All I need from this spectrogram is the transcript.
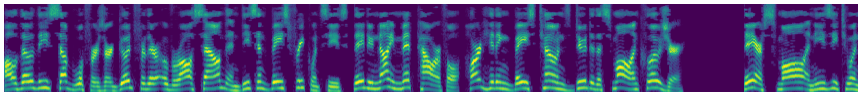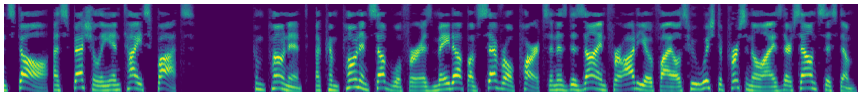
Although these subwoofers are good for their overall sound and decent bass frequencies, they do not emit powerful, hard-hitting bass tones due to the small enclosure. They are small and easy to install, especially in tight spots. Component. A component subwoofer is made up of several parts and is designed for audiophiles who wish to personalize their sound system.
